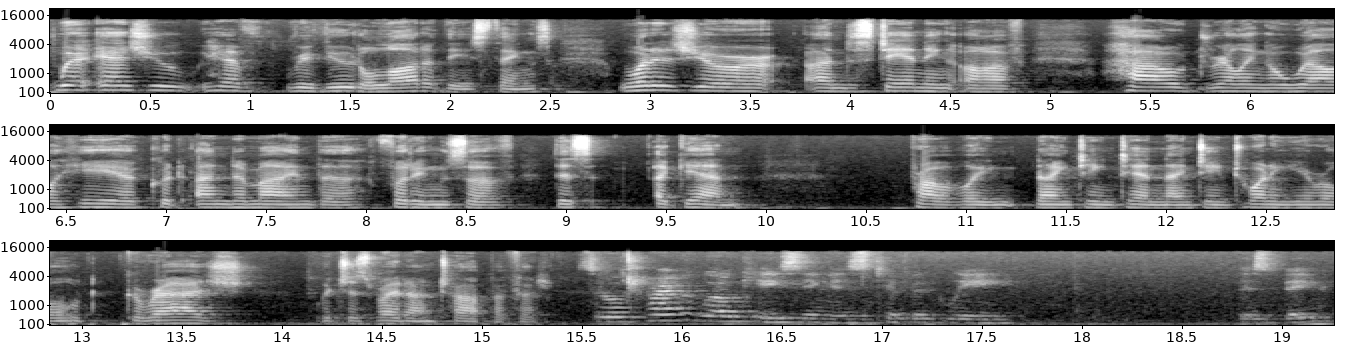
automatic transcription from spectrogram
Where- As you have reviewed a lot of these things, what is your understanding of how drilling a well here could undermine the footings of this, again, probably 1910, 1920-year-old garage, which is right on top of it? So a private well casing is typically this big,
